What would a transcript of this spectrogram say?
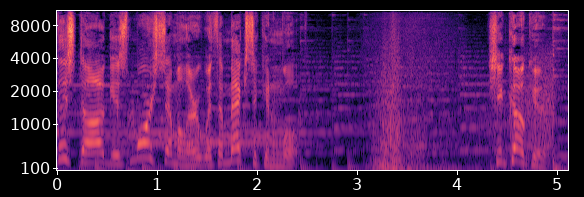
this dog dog is more similar with a Mexican wolf. Shikoku.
